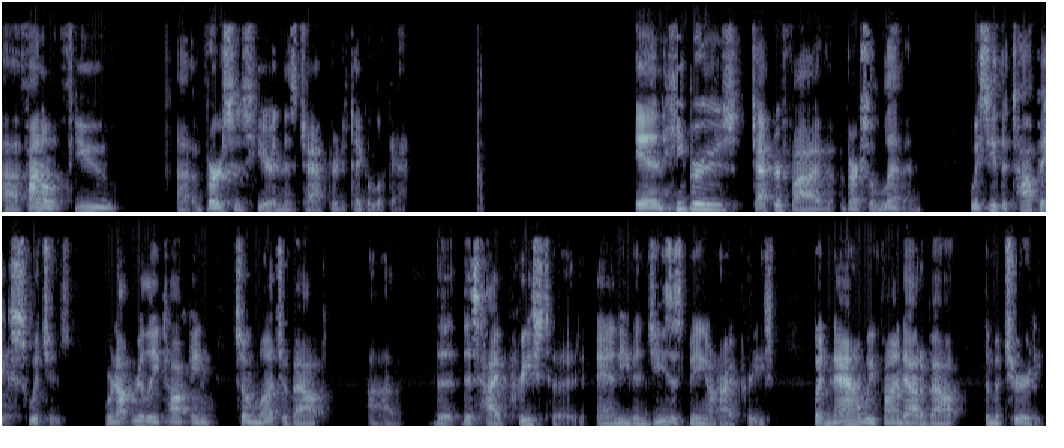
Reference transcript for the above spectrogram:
uh, final few uh, verses here in this chapter to take a look at. In Hebrews chapter 5, verse 11, we see the topic switches. We're not really talking so much about uh, the, this high priesthood and even Jesus being our high priest, but now we find out about the maturity.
